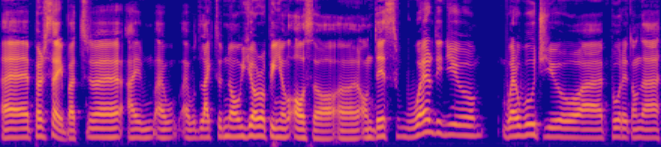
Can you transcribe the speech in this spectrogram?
uh, per se. But uh, I, I, I would like to know your opinion also uh, on this. Where did you where would you uh, put it on a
